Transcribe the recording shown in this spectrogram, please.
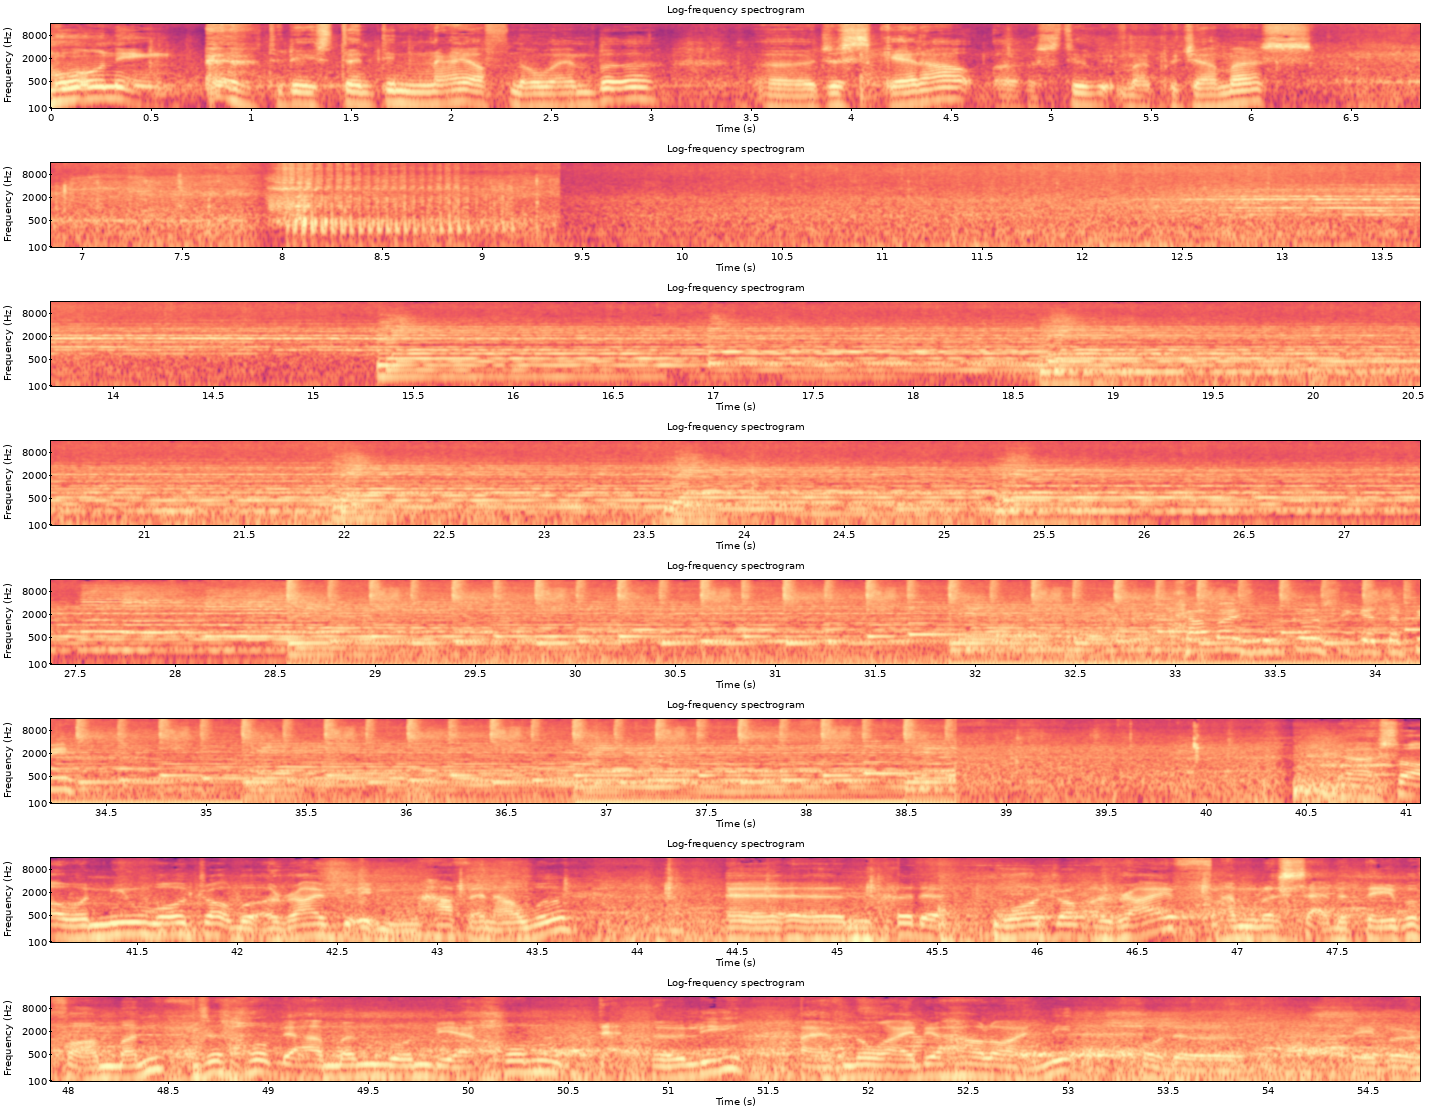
morning. Today is 29th of November. Uh, just get out, uh, still with my pajamas. Kawan bungkus dekat tepi. Yeah, so our new wardrobe will arrive in half an hour. And after the wardrobe arrive, I'm gonna set the table for Aman. Just hope that Aman won't be at home that early. I have no idea how long I need for the table.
